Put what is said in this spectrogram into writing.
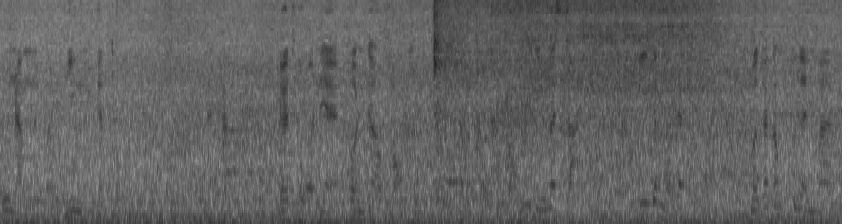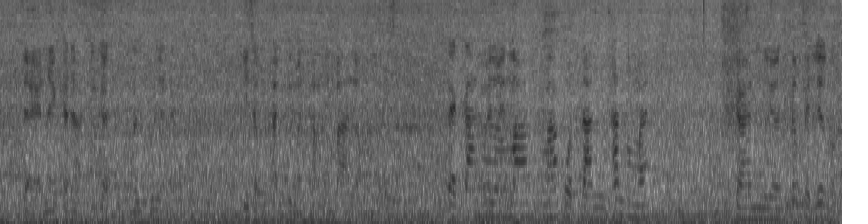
ผู้นำหน่วยพี่เหมือนกระโถนนะครับกระโถนเนี่ยคนก็เอาของของของไม่ดีมาใส่พี่ก็เหมือนกระโถนมันก็ต้องเปื้อนมาแต่ในขณะที่กระโถนมันเปื้อนที่สำคัญคือมันทำให้บ้านเราสะอา แต่การเมืองมามากดดันท่านตรงไหมการเมืองก็เป็นเรื่องของ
